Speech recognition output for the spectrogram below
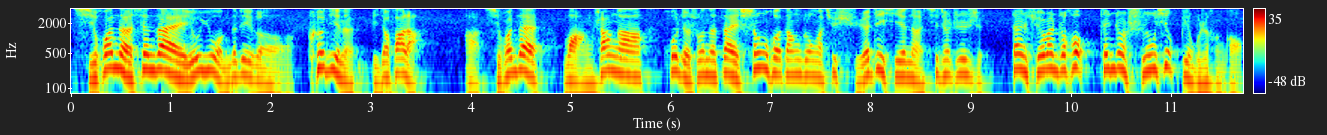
喜欢呢，现在由于我们的这个科技呢比较发达啊，喜欢在网上啊，或者说呢在生活当中啊去学这些呢汽车知识，但是学完之后真正实用性并不是很高。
